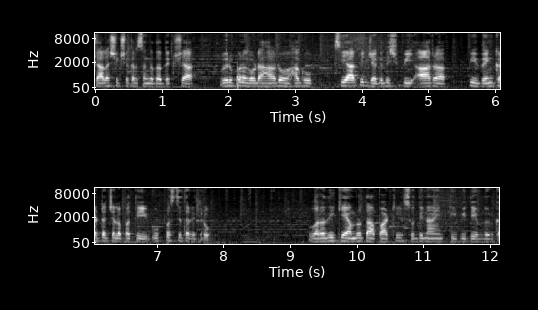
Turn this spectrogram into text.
ಶಾಲಾ ಶಿಕ್ಷಕರ ಸಂಘದ ಅಧ್ಯಕ್ಷ ವಿರೂಪನಗೌಡ ಹಾರು ಹಾಗೂ CRP Jagadish B R P Venkatachalapathi ಉಪಸ್ಥಿತರಿದ್ದರು. ವರದಿ ಕೆ. ಅಮೃತ ಪಾಟೀಲ್ ಸುದ್ದಿ ನೈನ್ ಟಿವಿ ದೇವದುರ್ಗ.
